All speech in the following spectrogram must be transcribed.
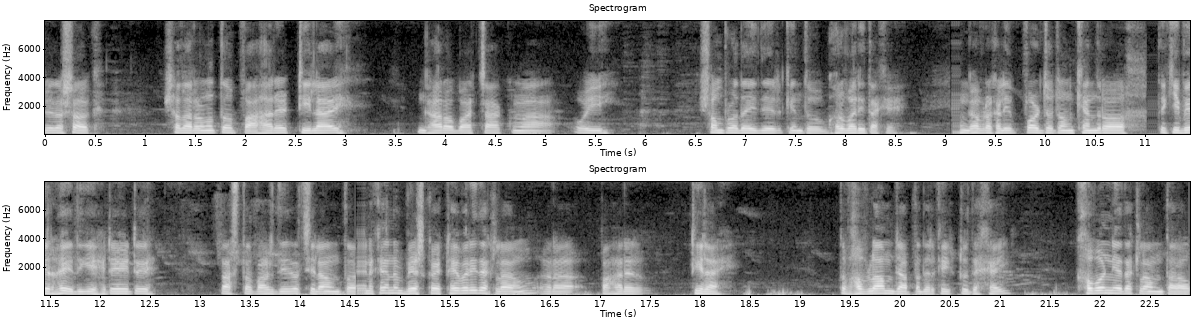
প্রিয় দর্শক, সাধারণত পাহাড়ের টিলায় ঘাড়ো বা চাকমা ওই সম্প্রদায়দের কিন্তু ঘরবাড়ি থাকে। গাবরাখালী পর্যটন কেন্দ্র থেকে বের হয়ে এদিকে হেঁটে হেঁটে রাস্তা পাশ দিয়ে যাচ্ছিলাম। তো এখানে বেশ কয়েকটা বাড়ি দেখলাম ওরা পাহাড়ের টিলায়। তো ভাবলাম যে আপনাদেরকে একটু দেখাই। খবর নিয়ে দেখলাম তারাও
